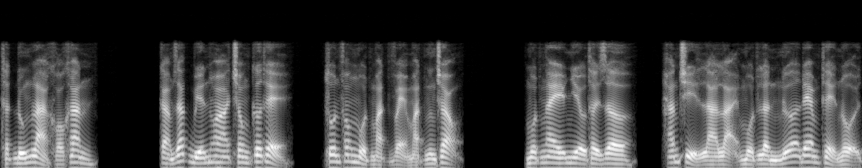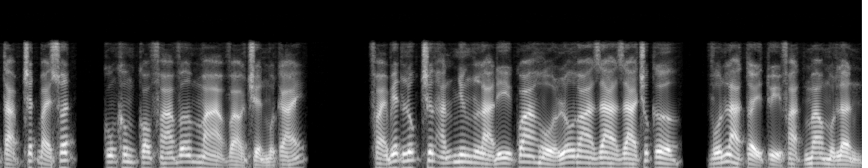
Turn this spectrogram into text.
Thật đúng là khó khăn. Cảm giác biến hóa trong cơ thể, tôn phong một mặt vẻ mặt ngưng trọng. Một ngày nhiều thời giờ, hắn chỉ là lại một lần nữa đem thể nội tạp chất bài xuất, cũng không có phá vỡ mà vào chuyển một cái. Phải biết lúc trước hắn nhưng là đi qua hồ lô hoa ra ra trúc cơ, vốn là tẩy tủy phạt mau một lần,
